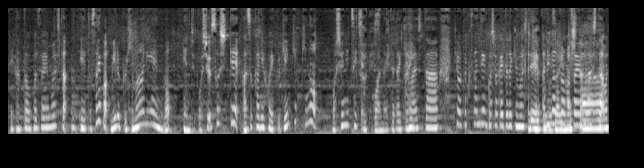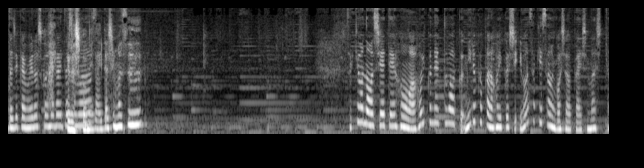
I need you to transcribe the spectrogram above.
ありがとうございました。えっ、ー、と最後はミルクひまわり園の園児募集、そして預かり保育元気期の募集についてご案内いただきました、ねはい、今日はたくさんねご紹介いただきましてありがとうございました。また。次回もよろしくお願いいたします、よろしくお願いいたします。さあ、今日の教えて絵本は保育ネットワークミルクから保育士岩崎さんをご紹介しました。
